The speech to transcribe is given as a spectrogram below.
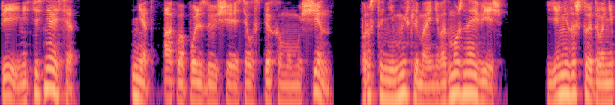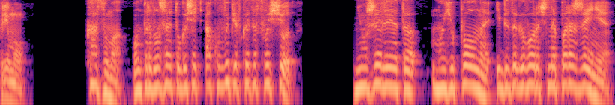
Пей, не стесняйся. Нет, аква, пользующаяся успехом у мужчин, просто немыслимая невозможная вещь. Я ни за что этого не приму. Казума, он продолжает угощать Аку выпивкой за свой счет. Неужели это мое полное и безоговорочное поражение?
